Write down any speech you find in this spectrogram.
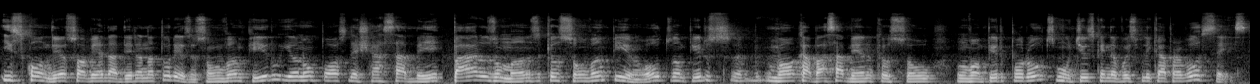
esconder a sua verdadeira natureza. Eu sou um vampiro e eu não posso deixar saber para os humanos que eu sou um vampiro. Outros vampiros eh, vão acabar sabendo que eu sou um vampiro por outros motivos que ainda vou explicar para vocês.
